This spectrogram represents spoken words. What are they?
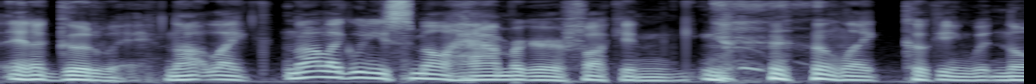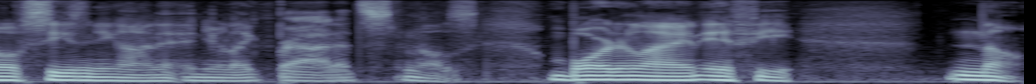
in a good way. Not like not like when you smell hamburger fucking like cooking with no seasoning on it and you're like, "Bruh, that smells borderline iffy." No.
